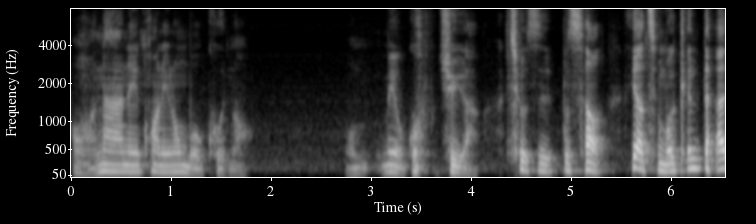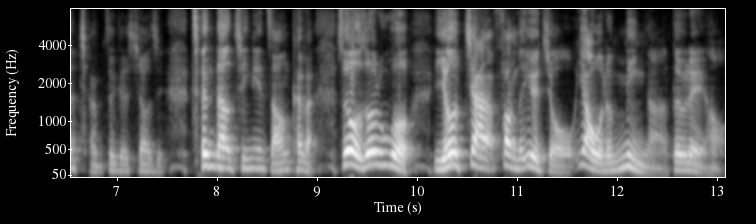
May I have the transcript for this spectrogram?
哦，那那跨年龙博困哦，我没有过不去啊，就是不知道。要怎么跟大家讲这个消息？撑到今天早上开盘，所以我说，如果以后假放的越久，要我的命啊，对不对？哈，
